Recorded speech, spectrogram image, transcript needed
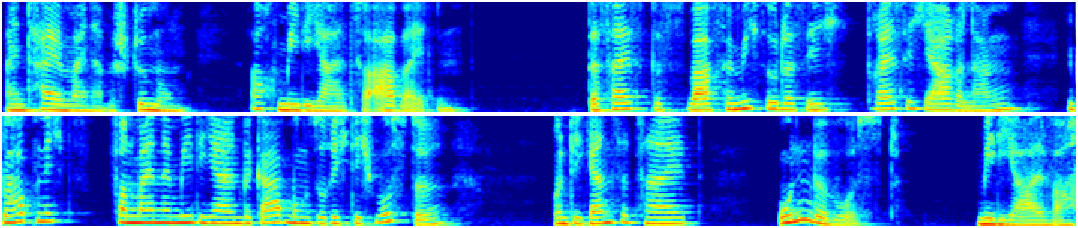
ein Teil meiner Bestimmung, auch medial zu arbeiten. Das heißt, es war für mich so, dass ich 30 Jahre lang überhaupt nichts von meiner medialen Begabung so richtig wusste und die ganze Zeit unbewusst medial war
